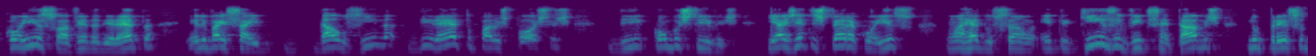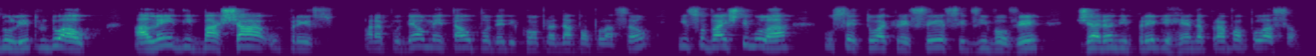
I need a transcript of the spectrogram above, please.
Com isso, a venda direta ele vai sair da usina direto para os postos de combustíveis. E a gente espera com isso uma redução entre 15 e 20 centavos no preço do litro do álcool, além de baixar o preço para poder aumentar o poder de compra da população, isso vai estimular o setor a crescer, se desenvolver, gerando emprego e renda para a população.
